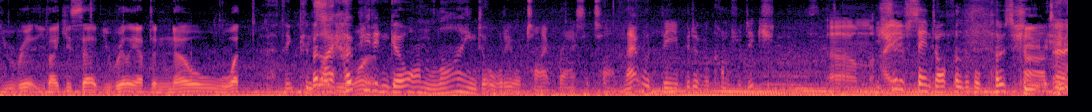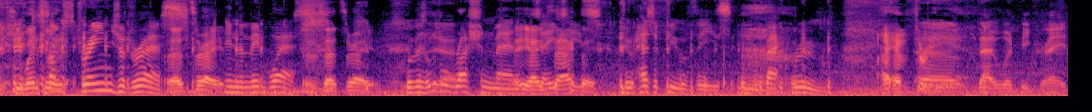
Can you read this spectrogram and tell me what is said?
you really, like you said, you really have to know what. I think But I hope you didn't go online to order your typewriter, Tom. That would be a bit of a contradiction. um, You should I, have sent off a little postcard He- he went to to some a- strange address That's right. in the Midwest. That's right. Where there's a little Yeah. Russian man in Yeah, his exactly. 80s who has a few of these in the back room. I have three. Uh, that would be great.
